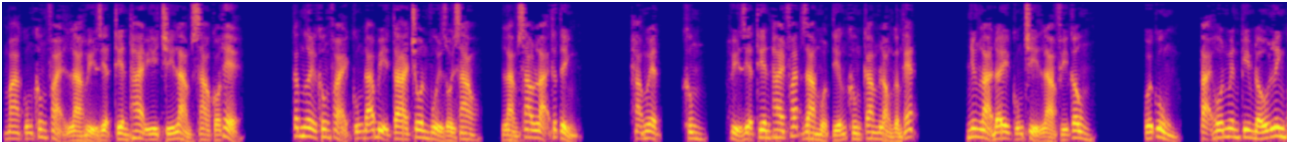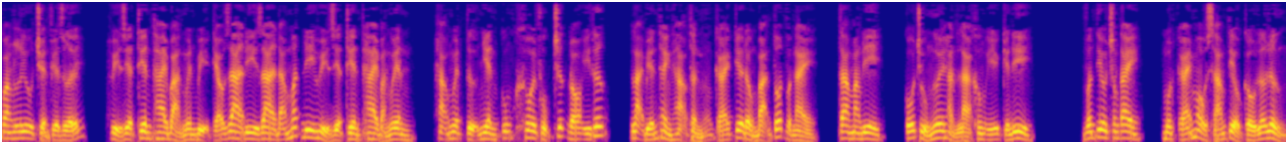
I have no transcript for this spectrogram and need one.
mà cũng không phải là hủy diệt thiên thai ý chí làm sao có thể. Các ngươi không phải cũng đã bị ta chôn vùi rồi sao? Làm sao lại thức tỉnh? Hạ nguyệt, không, hủy diệt thiên thai phát ra một tiếng không cam lòng gầm thét. Nhưng là đây cũng chỉ là phí công. Cuối cùng, tại hôn nguyên kim đấu linh quang lưu chuyển phía dưới, hủy diệt thiên thai bản nguyên bị kéo ra đi ra đã mất đi hủy diệt thiên thai bản nguyên. Hạ nguyệt tự nhiên cũng khôi phục trước đó ý thức, lại biến thành hạo thần cái kia đồng bạn tốt vật này, ta mang đi, cố chủ ngươi hẳn là không ý kiến đi vân tiêu trong tay, một cái màu xám tiểu cầu lơ lửng,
